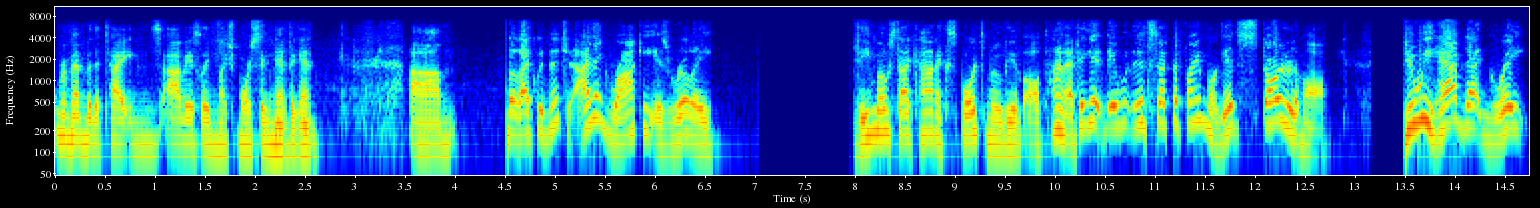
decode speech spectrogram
Remember the Titans, obviously much more significant. Um, but like we mentioned, I think Rocky is really the most iconic sports movie of all time. I think it, it, it set the framework. It started them all. Do we have that great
